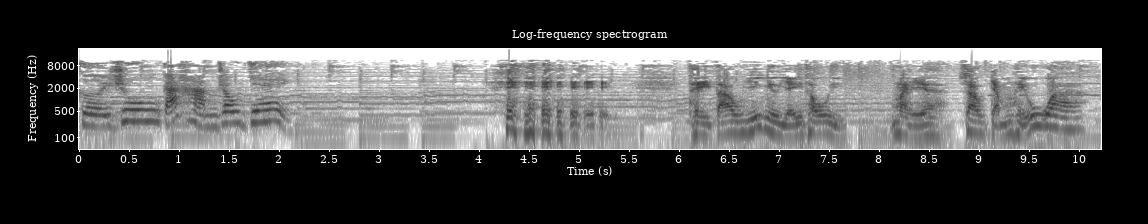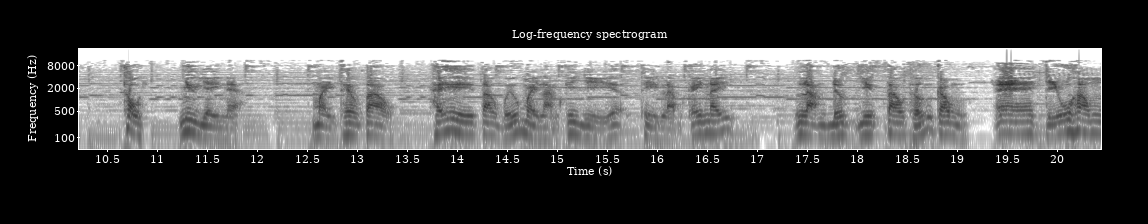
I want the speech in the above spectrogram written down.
cười run cả hàm râu dê. thì tao dí như vậy thôi. Mày à, sao chậm hiểu quá. Thôi, như vậy nè. Mày theo tao. Hãy tao biểu mày làm cái gì thì làm cái nấy. Làm được việc tao thưởng công. À, chịu không?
